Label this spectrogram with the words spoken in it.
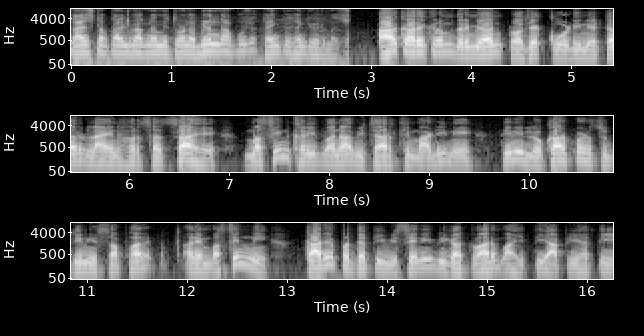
લાયન્સ ક્લબ કારેલીબાગના મિત્રોને અભિનંદન આપું છું. Thank you thank you very much આ કાર્યક્રમ દરમિયાન પ્રોજેક્ટ કોઓર્ડિનેટર લાયન હર્ષદ શાહે મશીન ખરીદવાના વિચારથી માંડીને તેની લોકાર્પણ સુધીની સફર અને મશીનની કાર્યપદ્ધતિ વિશેની વિગતવાર માહિતી આપી હતી.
